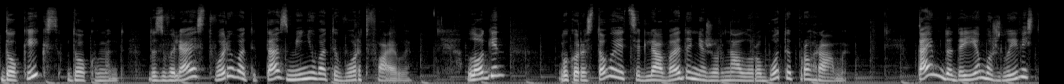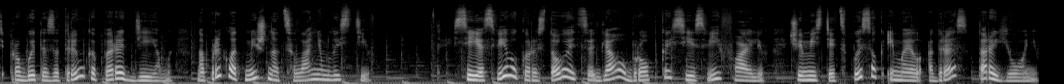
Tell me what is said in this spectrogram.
DocX Document дозволяє створювати та змінювати Word файли. Логін використовується для ведення журналу роботи програми. Time додає можливість робити затримки перед діями, наприклад, між надсиланням листів. CSV використовується для обробки CSV файлів, що містять список імейл-адрес та регіонів.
